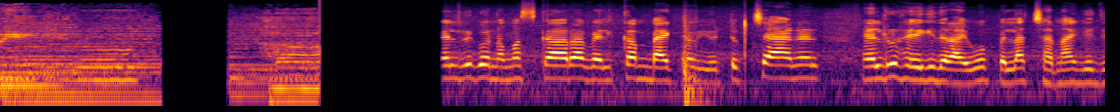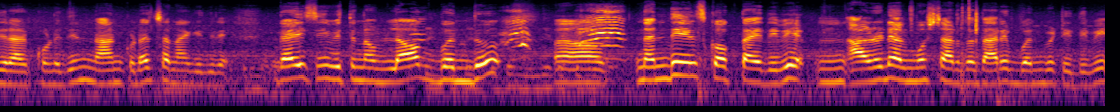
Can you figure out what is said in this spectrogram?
ನೀನು ಎಲ್ರಿಗೂ ನಮಸ್ಕಾರ. Welcome back to YouTube channel ಎಲ್ಲರೂ ಹೇಗಿದ್ದಾರೆ? ಐ ಹೋಪ್ ಎಲ್ಲ ಚೆನ್ನಾಗಿದ್ದೀರಾ ಅನ್ಕೊಂಡಿದ್ದೀನಿ. ನಾನು ಕೂಡ ಚೆನ್ನಾಗಿದ್ದೀನಿ. ಗೈಸ್ ಇವತ್ತು ನಾವು ವ್ಲಾಗ್ ಬಂದು ನಂದಿ ಹಿಲ್ಸ್ಗೆ ಹೋಗ್ತಾ ಇದ್ದೀವಿ. ಆಲ್ರೆಡಿ ಆಲ್ಮೋಸ್ಟ್ ಅರ್ಧ ದಾರಿಗೆ ಬಂದುಬಿಟ್ಟಿದ್ದೀವಿ.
